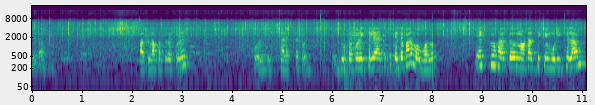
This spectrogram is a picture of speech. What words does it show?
যে দেখো পাতলা পাতলা করে করে দিচ্ছি আর একটা করে। দুটো করে খেলে আর কিছু খেতে পারব বলো? একটু হয়তো নটার দিকে মুড়ি খেলাম।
